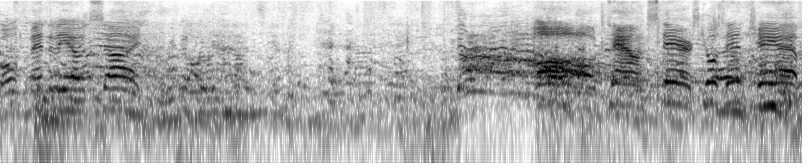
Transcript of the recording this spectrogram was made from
Both men to the outside. Oh, downstairs goes MJF.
